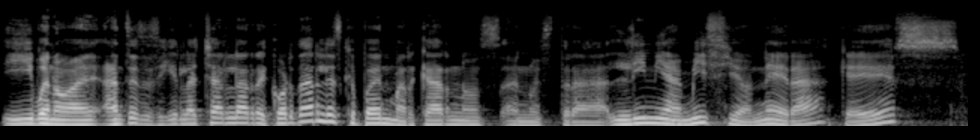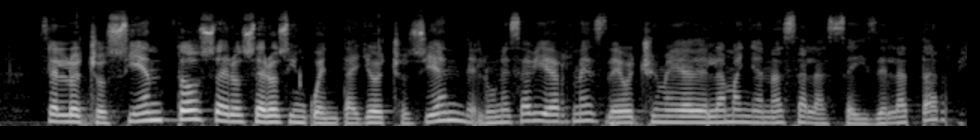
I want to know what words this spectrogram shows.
Y bueno, antes de seguir la charla, recordarles que pueden marcarnos a nuestra línea misionera, que es... Es el 800-0058-100, de lunes a viernes, de 8 y media de la mañana hasta las 6 de la tarde.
